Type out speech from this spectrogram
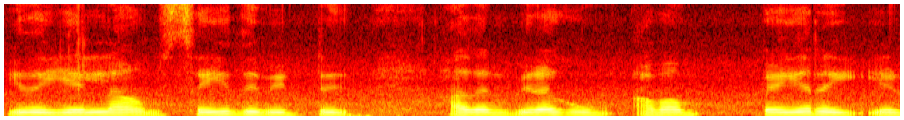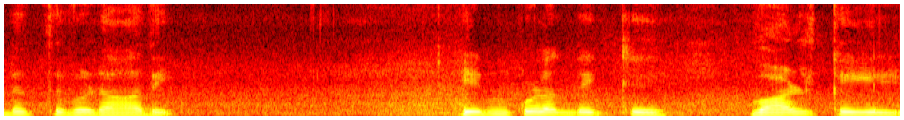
இதையெல்லாம் செய்துவிட்டு அதன் பிறகும் அவன் பெயரை எடுத்து விடாதே. என் குழந்தைக்கு வாழ்க்கையில்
